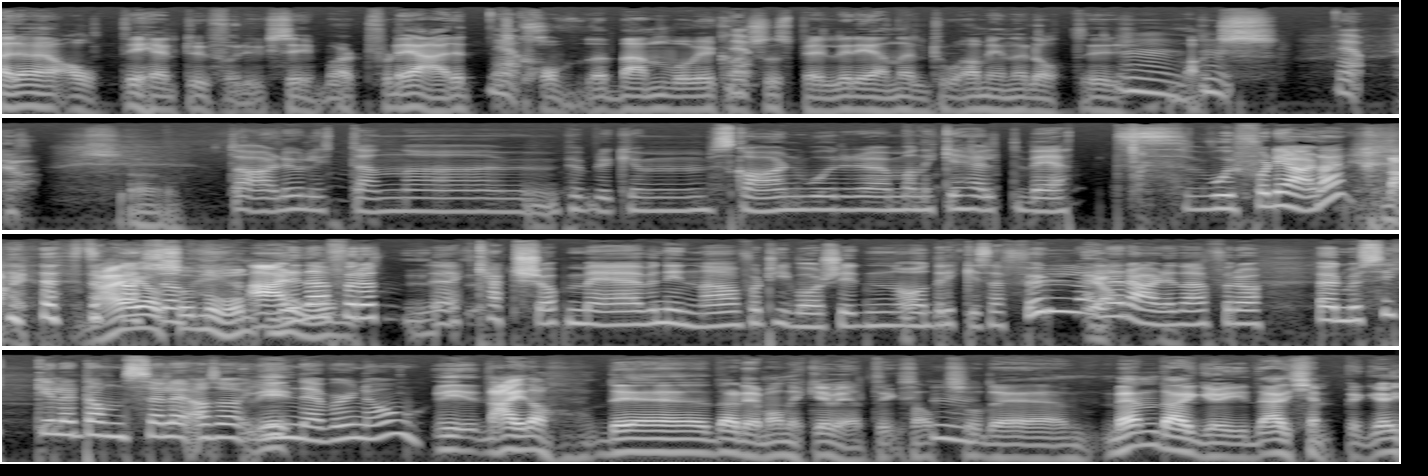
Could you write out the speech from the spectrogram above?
er det alltid helt uforutsigbart. For det er et Ja. coverband hvor vi kanskje spiller én eller to av mine låter Mm, maks. Ja. Så, Da er det jo litt den uh, publikumskaren hvor eh, man ikke helt vet hvorfor de er der. nei, nei er altså sånn, noen Er de der for å eh, catche opp med venninna for 20 år siden og drikke seg full, Ja. eller er de der for å høre musikk eller danse, eller Altså, Vi- you never know. vi, Nei da, det, det er det man ikke vet. ikke sant? Så det, men det er gøy. Det er kjempegøy.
